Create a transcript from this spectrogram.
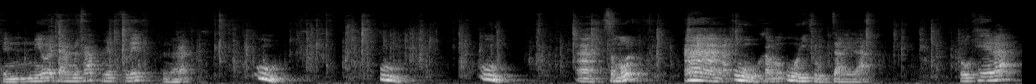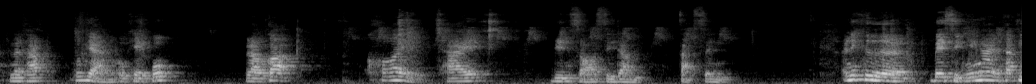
เห็นนิ้วอาจารย์ไหมครับเนี่ยฟลิปเห็นไหมฮะอู้อู้อู้อะสมมติอ่าอู้คำว่าอู้นี่ถูกใจละโอเคละนะครับ ทุกอย่างโอเคปุ๊บเราก็ค่อยใช้ดินสอสีดำตัดเส้น อันนี้คือเบสิกง่ายๆนะครับ จ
